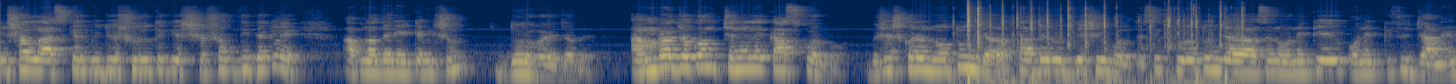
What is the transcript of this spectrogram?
ইনশাল্লাহ আজকের ভিডিও শুরু থেকে শেষ অবধি দেখলে আপনাদের এই টেনশন দূর হয়ে যাবে। আমরা যখন চ্যানেলে কাজ করব, বিশেষ করে নতুন যারা, তাদের উদ্দেশ্যেই বলতেছি, পুরাতন যারা আছেন, অনেকেই অনেক কিছু জানেন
